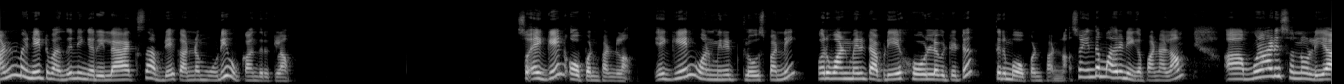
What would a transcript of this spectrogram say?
ஒன் மினிட் வந்து நீங்கள் ரிலாக்ஸாக அப்படியே கண்ணை மூடி உட்காந்துருக்கலாம் ஸோ எகெயின் ஓப்பன் பண்ணலாம். எகெயின் ஒன் மினிட் க்ளோஸ் பண்ணி ஒரு ஒன் மினிட் அப்படியே ஹோல்டில் விட்டுட்டு திரும்ப ஓப்பன் பண்ணலாம். ஸோ இந்த மாதிரி நீங்கள் பண்ணலாம். முன்னாடி சொன்னோம் இல்லையா?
